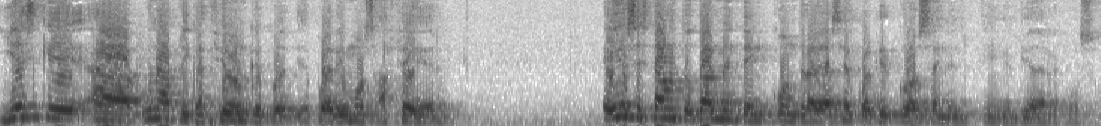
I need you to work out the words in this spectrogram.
Y es que uh, una aplicación que podemos hacer, ellos estaban totalmente en contra de hacer cualquier cosa en en el, día de reposo.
